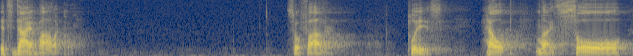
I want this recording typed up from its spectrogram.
It's diabolical. So, Father, please help my soul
